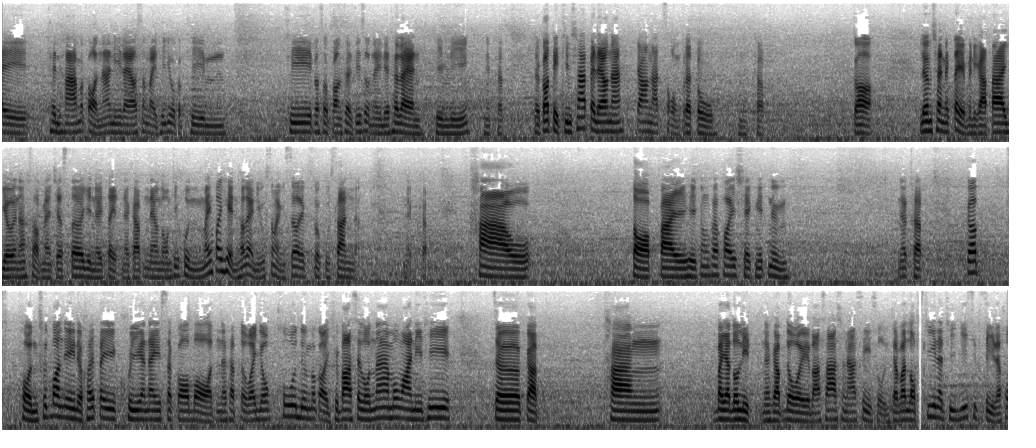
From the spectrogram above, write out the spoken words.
เทนฮากมาก่อนหน้านี้แล้ว สมัยที่อยู่กับทีมที่ประสบความสำเร็จที่สุดในเนเธอร์แลนด์ทีมนี้นะครับแล้วก็ติดทีมชาติไปแล้วนะ 9 นัด 2 ประตูนะครับก็เริ่มใช้นักเตะอเมริกาใต้เยอะนะสำหรับแมนเชสเตอร์ยูไนเต็ดนะครับแนวโน้มที่คุณไม่ค่อยเห็นเท่าไหร่ในยุคสมัยเซอร์เล็กซ์ฟูซันนะครับข่าวต่อไปต้องค่อยๆเช็คนิดนึง นะครับ ก็ผลฟุตบอลเองเดี๋ยวค่อยไปคุยกันใน scoreboard นะครับ แต่ว่ายกคู่ดึกมาก่อนคือบาร์เซโลนาเมื่อวานนี้ที่เจอกับทางบายาโดลิดนะครับ โดยบาร์ซ่าชนะ 4-0กับเลวานดอฟสกี้นาที 24 และ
